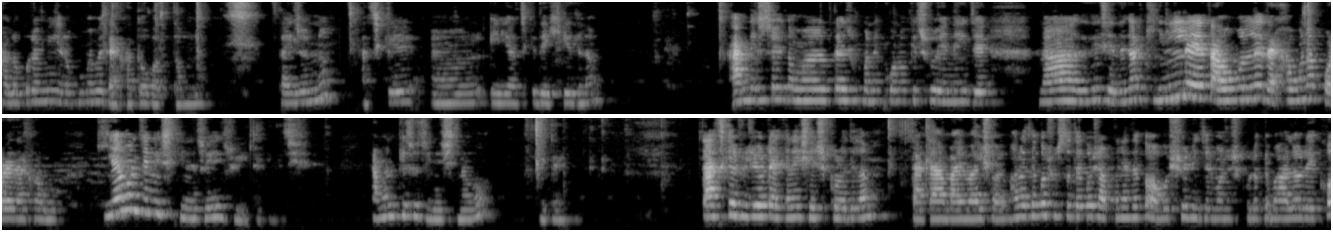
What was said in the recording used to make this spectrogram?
ভালো করে আমি এরকমভাবে দেখাতেও পারতাম না। তাই জন্য আজকে এই আজকে দেখিয়ে দিলাম। আর নিশ্চয়ই তোমাদের মানে কোনো কিছু এ নেই যে, না দিদি সেদিনকার কিনলে, তাও বললে দেখাবো না, পরে দেখাবো। কি এমন জিনিস কিনেছো? এই জুইটা কিনেছি। এমন কিছু জিনিস না গো, এটাই। তো আজকের ভিডিওটা এখানেই শেষ করে দিলাম। টাটা, বাই বাই, সবাই ভালো থেকো, সুস্থ থেকো, সাবধানে থেকো, অবশ্যই নিজের মানুষগুলোকে ভালো রেখো।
